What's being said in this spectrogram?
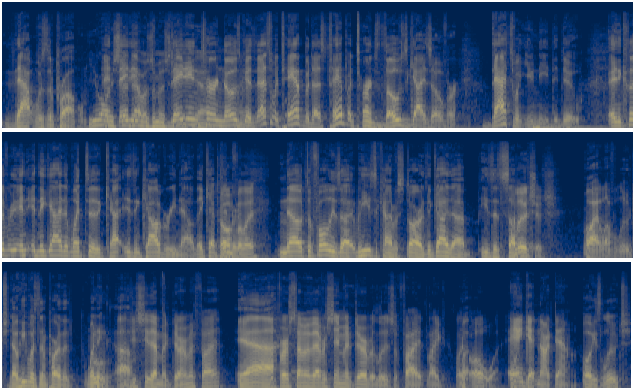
That was the problem. You always they said that was a mistake, They didn't yeah. turn those guys. That's what Tampa does. Tampa turns those guys over. That's what you need to do. And Clifford and, and the guy that went to is in Calgary now. They kept him. Toffoli? No, Toffoli's a he's a kind of a star. The guy that he's a sub. Lucic. Oh, I love Luch. No, he wasn't a part of the winning. Did Um, you see that MacDermid fight? yeah. First time I've ever seen MacDermid lose a fight. Like, like oh, and get knocked down. Well, he's Luch.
